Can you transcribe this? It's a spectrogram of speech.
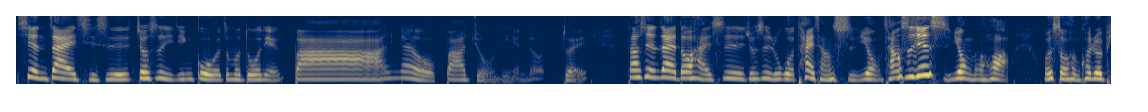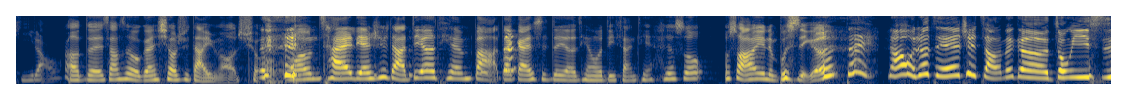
现在其实就是已经过了这么多年，八应该有八九年了，对，到现在都还是就是如果太常使用，长时间使用的话。我手很快就疲劳哦。对，上次我跟秀去打羽毛球，我们才连续打第二天吧，大概是第二天或第三天，他就说我手上有点不行了。对，然后我就直接去找那个中医师，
